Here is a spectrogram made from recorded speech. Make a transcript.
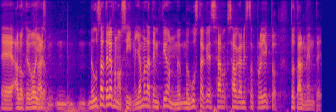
Eh, a lo que voy es, ¿me gusta el teléfono? Sí. ¿Me llama la atención? ¿Me, gusta que salgan estos proyectos? Totalmente.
